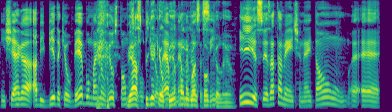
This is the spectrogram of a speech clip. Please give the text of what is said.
Enxerga a bebida que eu bebo, mas não vê os tombos vê as que, que, eu, eu levo, bebo, né? mas não vê os tombos assim. que eu levo. Isso, exatamente, né? Então, é, é,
